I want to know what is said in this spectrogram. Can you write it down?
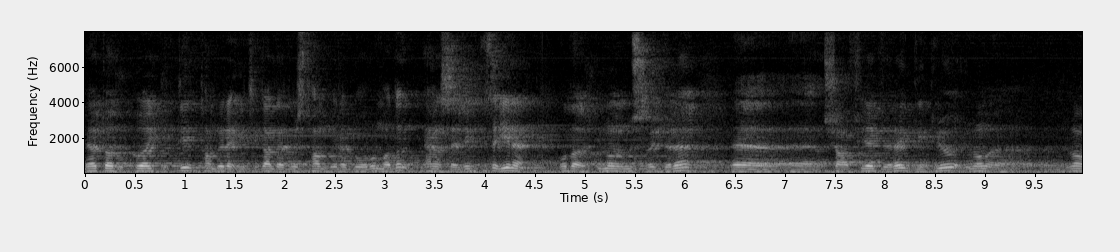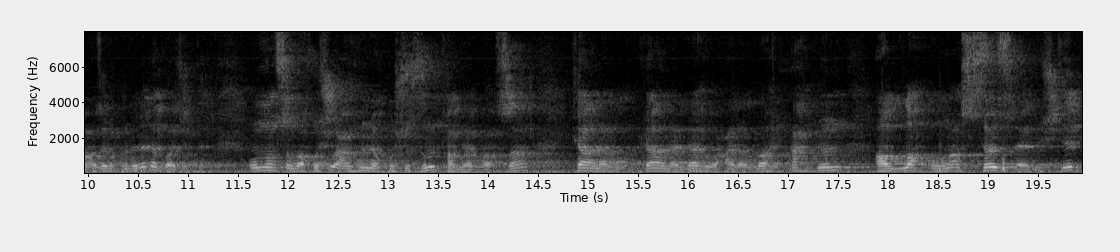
Veyahut da rükuya gitti, tam böyle itidal etmiş, tam böyle doğrulmadan hemen secdeye gittiyse yine o da İmam-ı göre, e, e, Şafi'ye göre gidiyor. İmam, e, e, İmam Azam Muhammed'e de vaciptir. Ondan sonra huşu anhunne huşusunu tam yaparsa kâne lehu alallahi ahdun Allah ona söz vermiştir.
